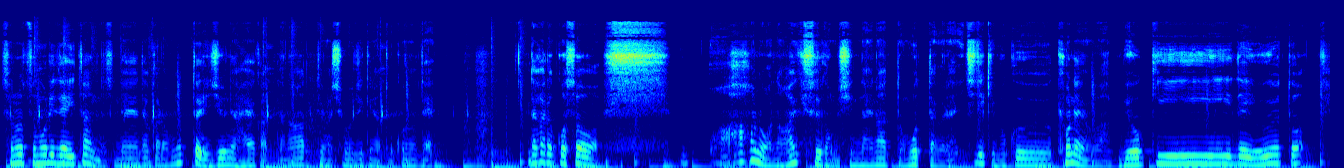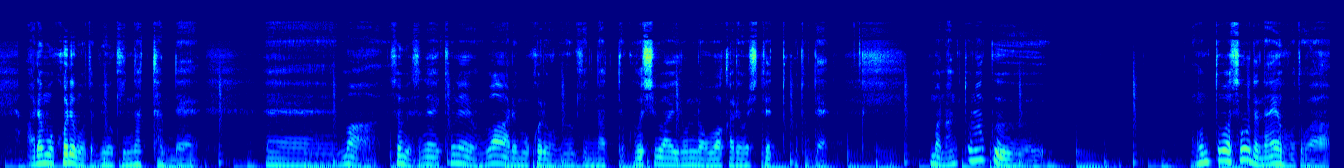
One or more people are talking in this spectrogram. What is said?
そのつもりでいたんですね。だから思ったより10年早かったなっていうのは正直なところで。だからこそ母の方が長生きするかもしれないなって思ったぐらい一時期僕去年は病気でいろいろとあれもこれもと病気になったんで、えー、まあそうですね。去年はあれもこれも病気になって今年はいろんなお別れをしてってことでまあなんとなく本当はそうでないことが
